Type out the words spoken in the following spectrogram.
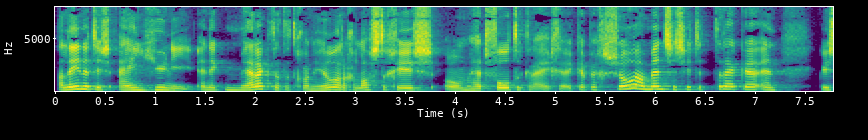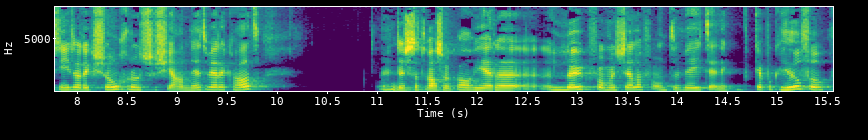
Alleen het is eind juni. En ik merk dat het gewoon heel erg lastig is om het vol te krijgen. Ik heb echt zo aan mensen zitten trekken. En ik wist niet dat ik zo'n groot sociaal netwerk had. Dus dat was ook wel weer uh, leuk voor mezelf om te weten. En ik, ik, heb ook heel veel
